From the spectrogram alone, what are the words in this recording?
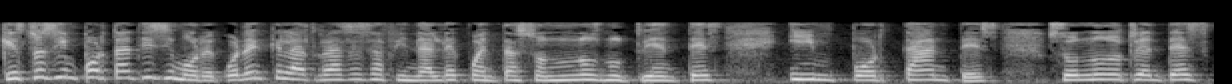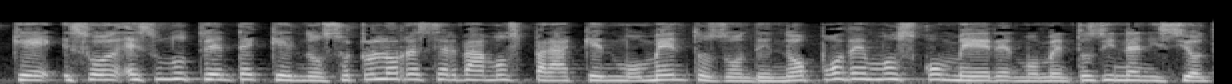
Que esto es importantísimo. Recuerden que las grasas a final de cuentas son unos nutrientes importantes, son unos nutrientes que son, es un nutriente que nosotros lo reservamos para que en momentos donde no podemos comer, en momentos de inanición,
